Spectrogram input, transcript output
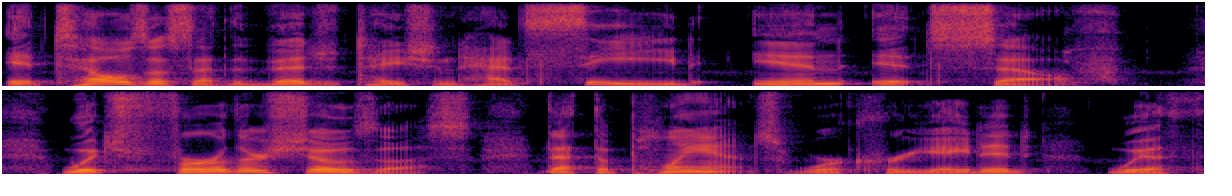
it tells us that the vegetation had seed in itself, which further shows us that the plants were created with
